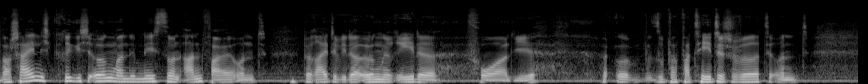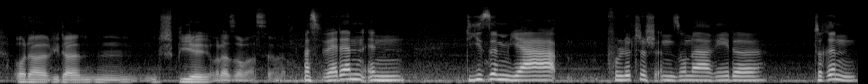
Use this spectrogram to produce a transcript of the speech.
wahrscheinlich kriege ich irgendwann demnächst so einen Anfall und bereite wieder irgendeine Rede vor, die super pathetisch wird und oder wieder ein Spiel oder sowas. Ja. Was wäre denn in diesem Jahr politisch in so einer Rede drin,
